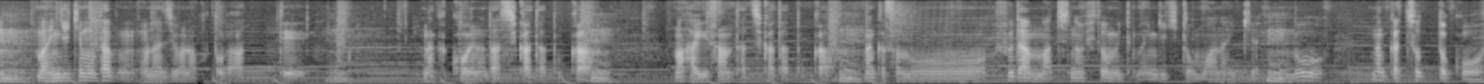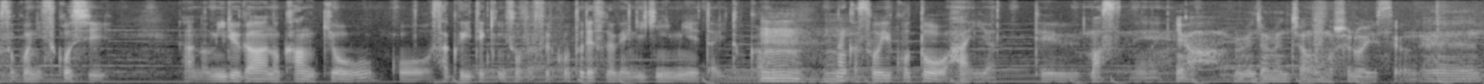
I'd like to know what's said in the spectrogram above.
うん。まあ、演劇も多分同じようなことがあってうん。なんか声の出し方とか、うん。まあ、俳優さんの立ち方とか、うん。なんかその普段街の人を見ても演劇と思わないけれど、なんかちょっとこうそこに少しあの見る側の環境をこう作為的に操作することでそれが演劇に見えたりとか、うんなんかそういうことを、はい、やってますね。いやめちゃめちゃ面白いですよね。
